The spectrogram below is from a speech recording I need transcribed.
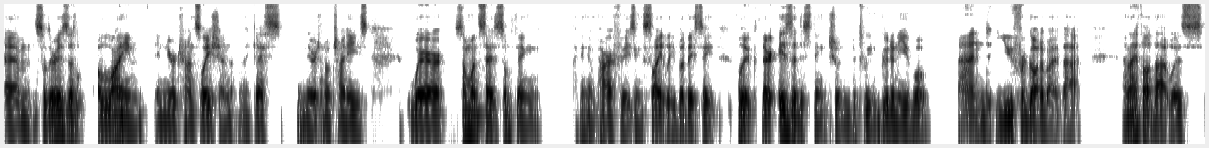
Um, so there is a, a line in your translation, and I guess in the original Chinese, where someone says something. I think I'm paraphrasing slightly, but they say, "Look, there is a distinction between good and evil." And you forgot about that. And I thought that was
